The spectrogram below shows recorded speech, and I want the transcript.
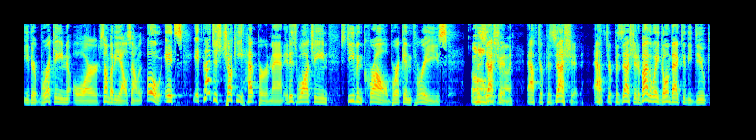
either bricking or somebody else on. Oh, it's it's not just Chucky Hepburn, man. It is watching Steven Crowl bricking threes, oh possession after possession after possession. And by the way, going back to the Duke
